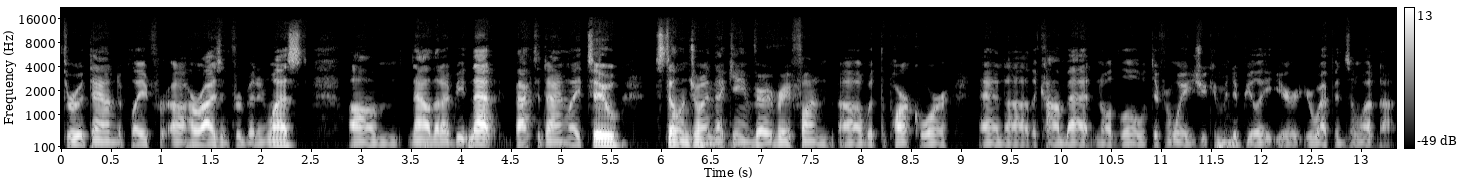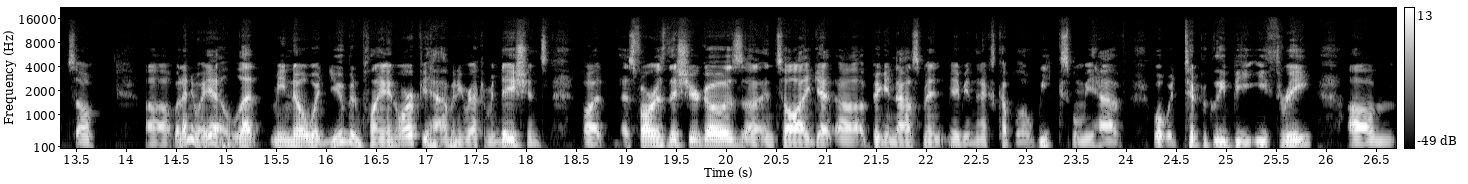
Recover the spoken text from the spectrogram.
threw it down to play for uh, Horizon Forbidden West. Um, now that I've beaten that, back to Dying Light 2. Still enjoying that game. Very, very fun uh, with the parkour and uh, the combat and all the little different ways you can manipulate your, your weapons and whatnot. So uh, but anyway, yeah, let me know what you've been playing or if you have any recommendations. But as far as this year goes, uh, until I get uh, a big announcement, maybe in the next couple of weeks when we have what would typically be E3, um,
